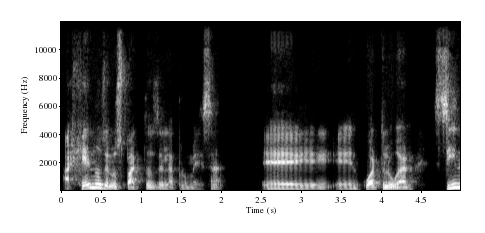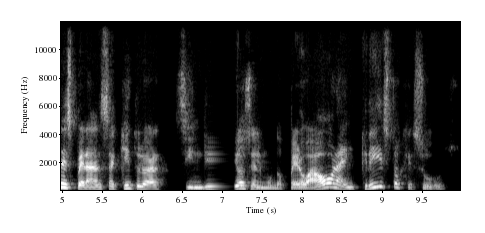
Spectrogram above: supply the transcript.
ajenos de los pactos de la promesa. Eh, en cuarto lugar, sin esperanza. Quinto lugar, sin Dios en el mundo, pero ahora en Cristo Jesús,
